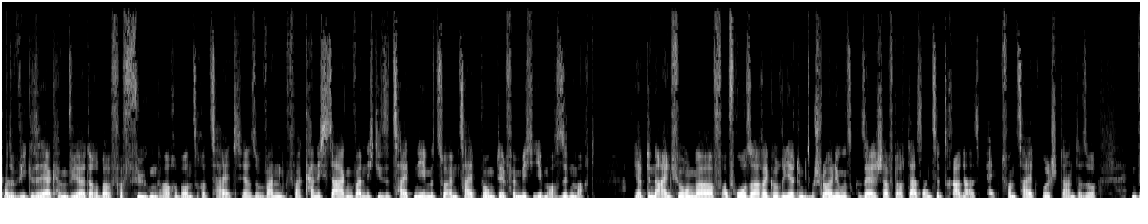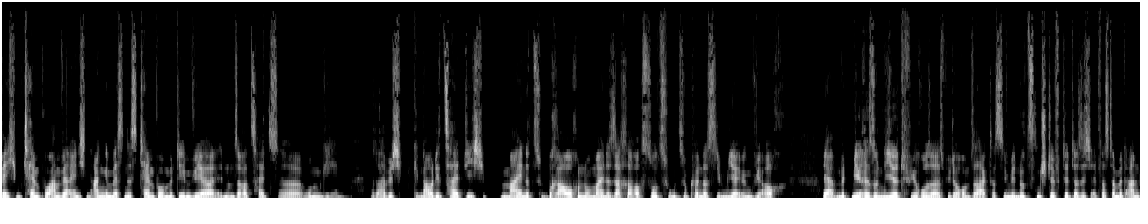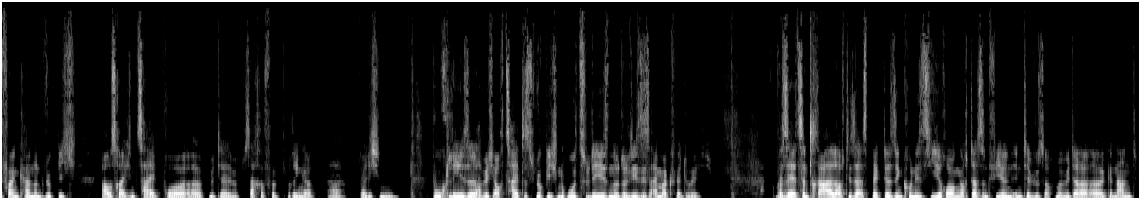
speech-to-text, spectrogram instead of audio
Also wie sehr können wir darüber verfügen, auch über unsere Zeit? Ja, so wann kann ich sagen, wann ich diese Zeit nehme zu einem Zeitpunkt, der für mich eben auch Sinn macht? Ihr habt in der Einführung auf, auf Rosa rekurriert und die Beschleunigungsgesellschaft, auch das ein zentraler Aspekt von Zeitwohlstand. Also in welchem Tempo haben wir eigentlich ein angemessenes Tempo, mit dem wir in unserer Zeit äh, umgehen? Also habe ich genau die Zeit, die ich meine zu brauchen, um eine Sache auch so tun zu können, dass sie mir irgendwie auch ja, mit mir resoniert, wie Rosa es wiederum sagt, dass sie mir Nutzen stiftet, dass ich etwas damit anfangen kann und wirklich ausreichend Zeit pro, äh, mit der Sache verbringe. Äh, weil ich ein Buch lese, habe ich auch Zeit, das wirklich in Ruhe zu lesen oder lese es einmal quer durch war sehr zentral auch dieser Aspekt der Synchronisierung, auch das in vielen Interviews auch immer wieder äh, genannt.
